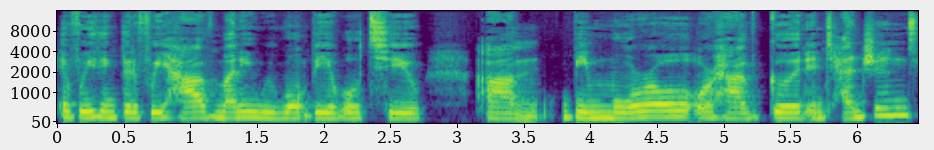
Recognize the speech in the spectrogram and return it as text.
if we think that if we have money, we won't be able to um, be moral or have good intentions,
